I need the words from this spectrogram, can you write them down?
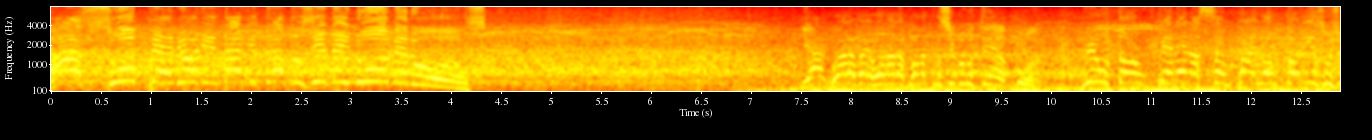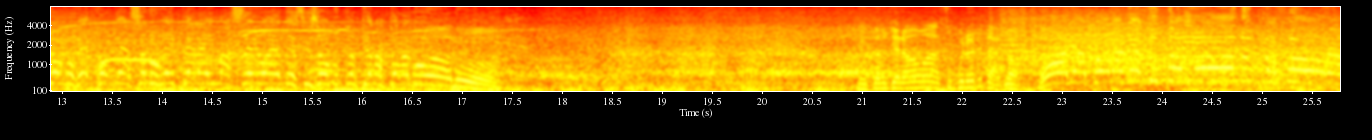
A superioridade traduzida em números! E agora vai rolar a bola para o segundo tempo. Wilton Pereira Sampaio autoriza o jogo, recomeça no Rei Pelé e Maceió é a decisão do campeonato alagoano. Tentando gerar uma superioridade, ó. Olha a bola, Neto Baiano para fora!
